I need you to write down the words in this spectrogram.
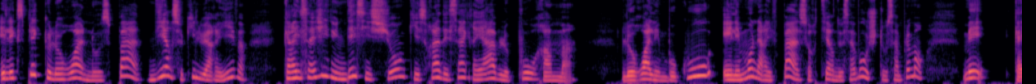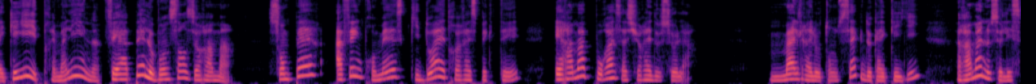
Il explique que le roi n'ose pas dire ce qui lui arrive car il s'agit d'une décision qui sera désagréable pour Rama. Le roi l'aime beaucoup et les mots n'arrivent pas à sortir de sa bouche tout simplement. Mais Kaikeyi, très maline, fait appel au bon sens de Rama. Son père a fait une promesse qui doit être respectée et Rama pourra s'assurer de cela. Malgré le ton sec de Kaikeyi, Rama ne se laisse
